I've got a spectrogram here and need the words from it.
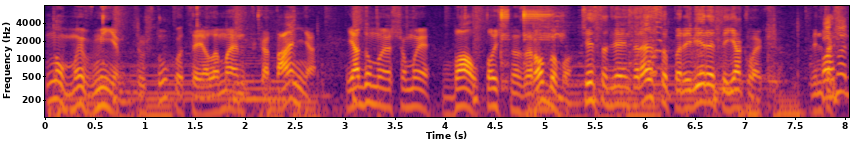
Ну, ми вміємо цю штуку, цей елемент катання. Я думаю, що ми бал точно заробимо. Чисто для інтересу перевірити, як легше. Він так, Погнали.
